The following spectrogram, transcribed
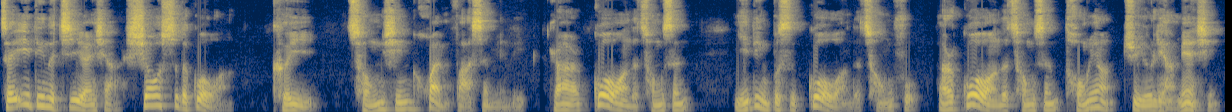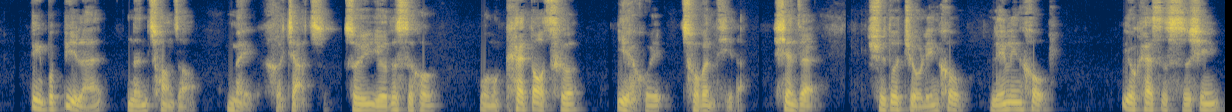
在一定的机缘下，消失的过往可以。重新焕发生命力。然而，过往的重生一定不是过往的重复，而过往的重生同样具有两面性，并不必然能创造美和价值。所以，有的时候我们开倒车也会出问题的。现在，许多九零后、零零后又开始实行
